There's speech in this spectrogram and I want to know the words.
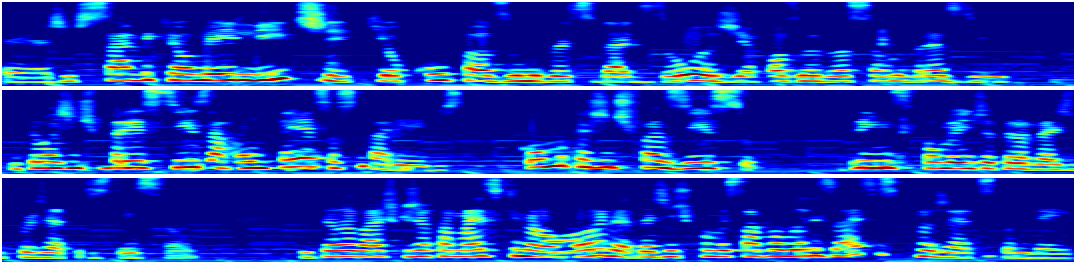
É, a gente sabe que é uma elite que ocupa as universidades hoje, a pós-graduação no Brasil. Então, a gente precisa romper essas paredes. Como que a gente faz isso? Principalmente através de projetos de extensão. Então, eu acho que já está mais que na hora da gente começar a valorizar esses projetos também.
